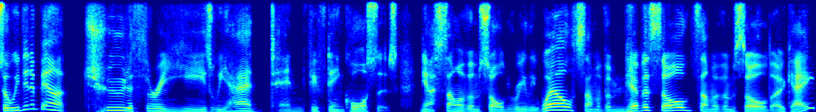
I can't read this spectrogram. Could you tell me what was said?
So within about two to three years, we had 10, 15 courses. Now, some of them sold really well, some of them never sold, some of them sold okay.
